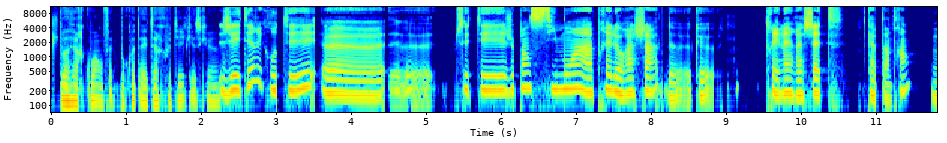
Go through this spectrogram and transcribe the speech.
tu, dois faire quoi en fait? Pourquoi tu as été recruté? Qu'est-ce que J'ai été recruté euh, c'était, je pense, six mois après le rachat de, que Trainline rachète Captain Train. Mmh.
